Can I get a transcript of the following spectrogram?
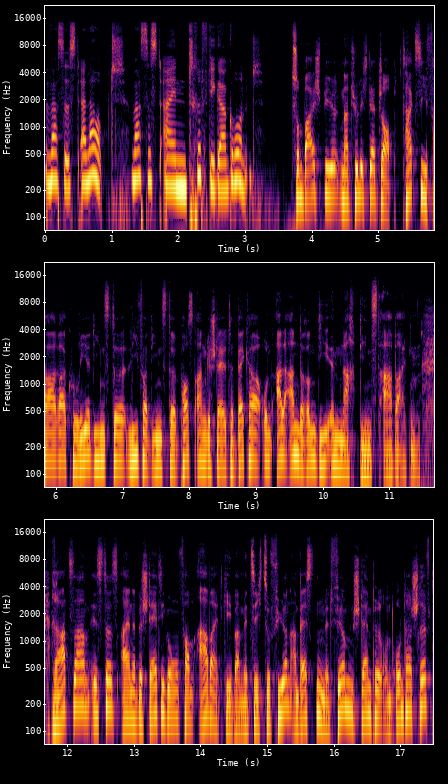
Was ist erlaubt? Was ist ein triftiger Grund? Zum Beispiel natürlich der Job. Taxifahrer, Kurierdienste, Lieferdienste, Postangestellte, Bäcker und alle anderen, die im Nachtdienst arbeiten. Ratsam ist es, eine Bestätigung vom Arbeitgeber mit sich zu führen, am besten mit Firmenstempel und Unterschrift.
